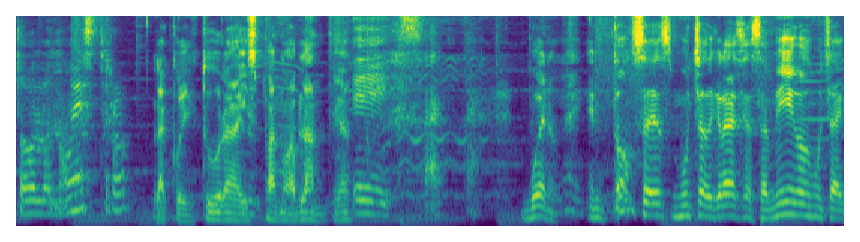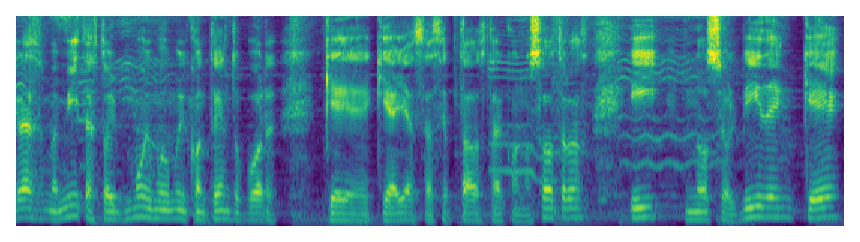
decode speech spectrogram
todo lo nuestro. la cultura hispanohablante. ¿ah? Exacta. Bueno, entonces muchas gracias amigos, muchas gracias mamita, estoy muy muy muy contento por que, que hayas aceptado estar con nosotros y no se olviden que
